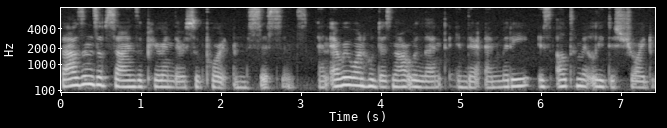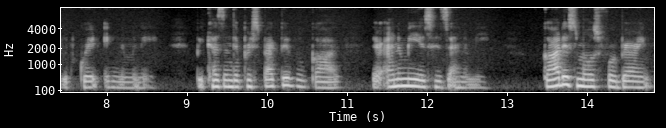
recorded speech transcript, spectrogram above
Thousands of signs appear in their support and assistance, and everyone who does not relent in their enmity is ultimately destroyed with great ignominy, because in the perspective of God, their enemy is his enemy. God is most forbearing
